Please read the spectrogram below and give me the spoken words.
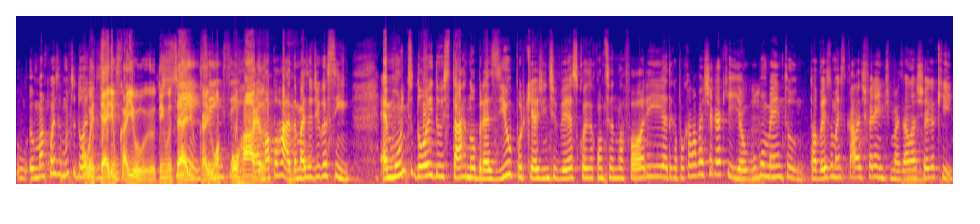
uma coisa muito doida. o Ethereum caiu, eu tenho o Ethereum, Sim, caiu sim, uma sim, porrada. Caiu uma porrada, mas eu digo assim, é muito doido estar no Brasil porque a gente vê as coisas acontecendo lá fora e daqui a pouco ela vai chegar aqui. Em Uhum. algum momento, talvez numa escala diferente, mas ela chega aqui.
